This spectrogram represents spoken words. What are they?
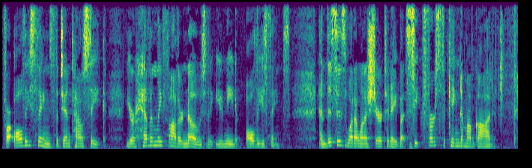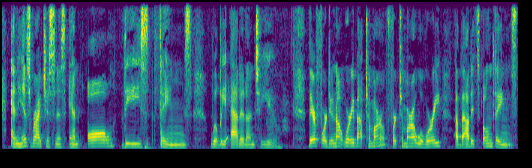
For all these things the Gentiles seek. Your heavenly Father knows that you need all these things. And this is what I want to share today. But seek first the kingdom of God and his righteousness, and all these things will be added unto you. Therefore, do not worry about tomorrow, for tomorrow will worry about its own things.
